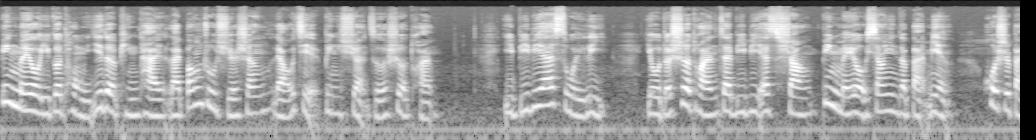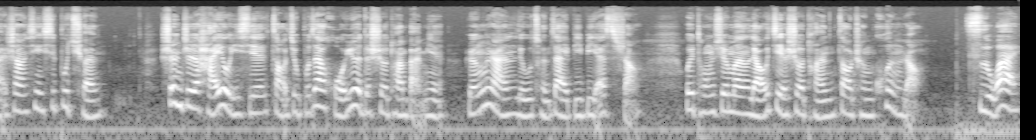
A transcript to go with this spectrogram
并没有一个统一的平台来帮助学生了解并选择社团。以 BBS 为例，有的社团在 BBS 上并没有相应的版面，或是版上信息不全，甚至还有一些早就不再活跃的社团版面仍然留存在 BBS 上。为同学们了解社团造成困扰。此外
